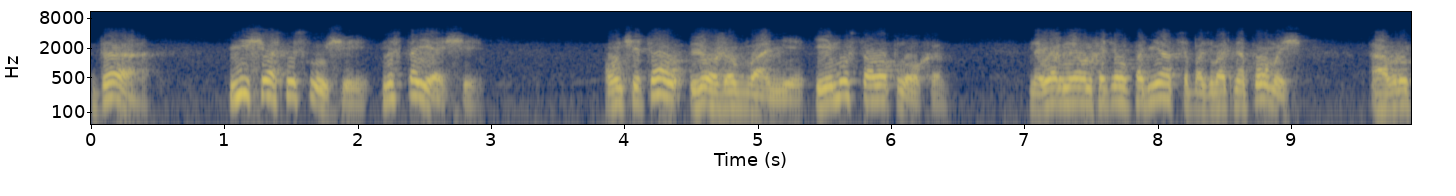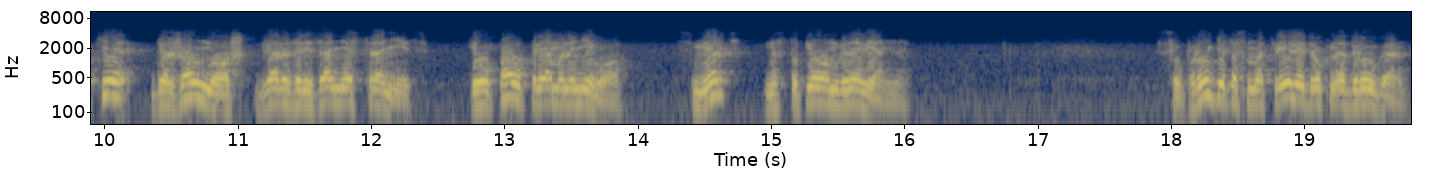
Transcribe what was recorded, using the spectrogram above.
"Да, несчастный случай, настоящий". Он читал лежа в ванне, и ему стало плохо. Наверное, он хотел подняться, позвать на помощь, а в руке держал нож для разрезания страниц и упал прямо на него. Смерть наступила мгновенно. Супруги посмотрели друг на друга.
